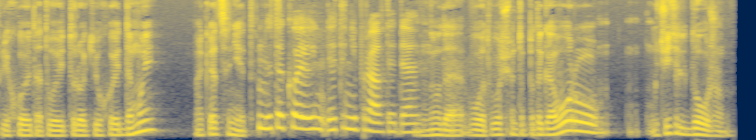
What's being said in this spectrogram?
приходит, отводит уроки, уходит домой. Оказывается, нет. Ну, такое, это неправда, да. Ну да, вот, в общем-то, по договору учитель должен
